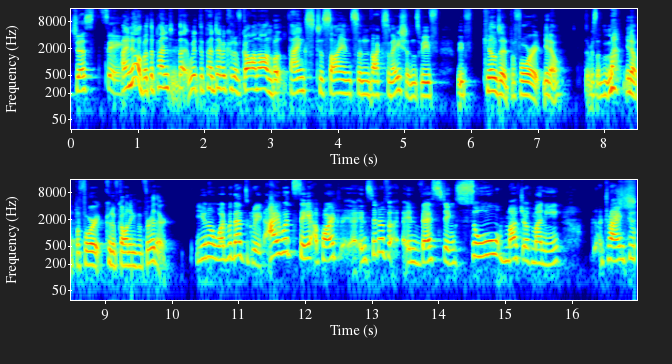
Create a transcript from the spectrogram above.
Just saying. I know, but the pand- that, with the pandemic could have gone on, but thanks to science and vaccinations, we've we've killed it before it. You know, there was a you know before it could have gone even further. You know what? But that's great. I would say, apart instead of investing so much of money trying to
